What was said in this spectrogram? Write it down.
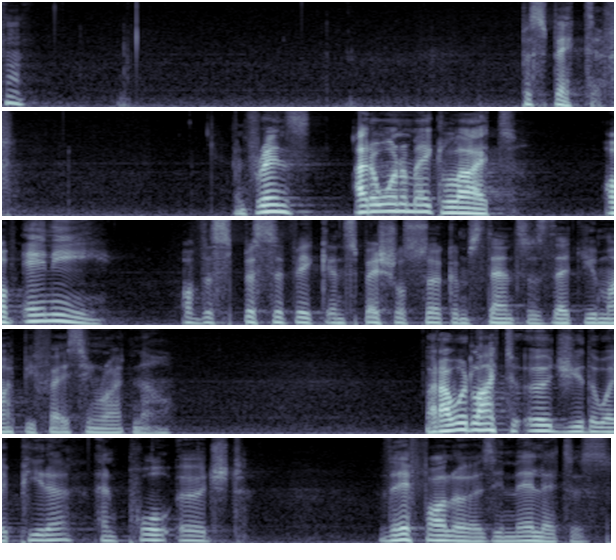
hmm, perspective. And friends, I don't want to make light of any of the specific and special circumstances that you might be facing right now. But I would like to urge you the way Peter and Paul urged their followers in their letters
